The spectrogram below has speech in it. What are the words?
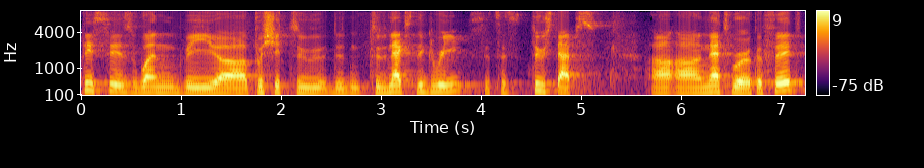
this is when we uh, push it to the, to the next degree. So it's a two steps uh, network of it.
